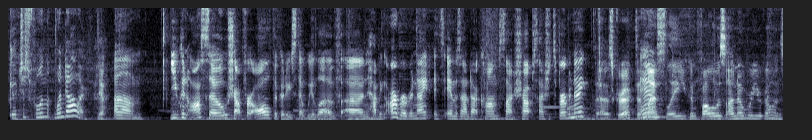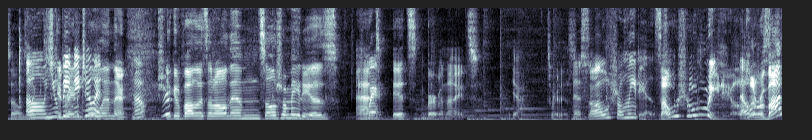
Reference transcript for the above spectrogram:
Go just for one one dollar. Yeah. Um, you can also shop for all the goodies that we love uh, and having our bourbon night. It's amazon.com slash shop slash it's bourbon night. that is correct. And, and- lastly, you can follow us. I know where you're going, so I was like, Oh, you beat me to pull it. in there. No, You can follow us on all them social medias at Where? It's Bourbon Night. Yeah, that's where it is. The social medias. Social medias, everybody.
